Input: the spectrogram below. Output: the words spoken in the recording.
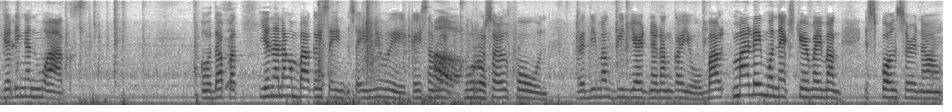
Galingan mo, Ax. O, dapat, yan na lang ang bagay sa, in- sa inyo eh. Kaysa ah. mag- puro cellphone. Eh, Pwede mag-billiard na lang kayo. Ba- malay mo next year may mag-sponsor ng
